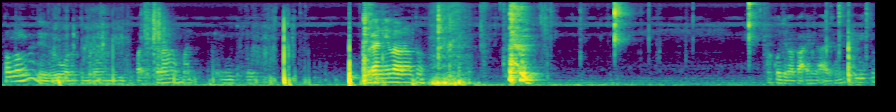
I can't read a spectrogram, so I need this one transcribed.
Tolong aja dulu orang tuh berani di tempat keramat kayak gitu. Beranilah orang tuh. Aku di KKN nggak ada sampai kayak gitu.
